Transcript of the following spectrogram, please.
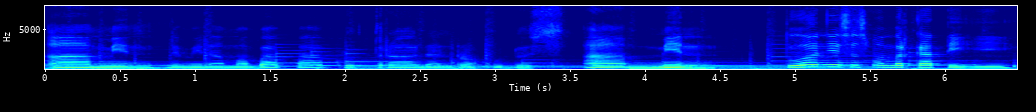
Amin. Demi nama Bapa, Putra, dan Roh Kudus. Amin. Tuhan Yesus memberkati.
